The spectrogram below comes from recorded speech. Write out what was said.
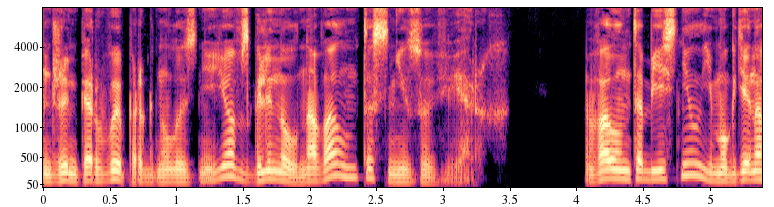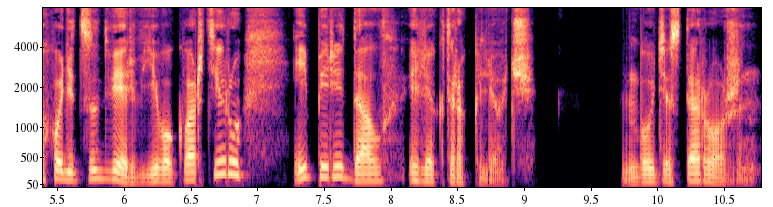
Джимпер выпрыгнул из нее, взглянул на Валента снизу вверх. Валент объяснил ему, где находится дверь в его квартиру, и передал электроключ. «Будь осторожен.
